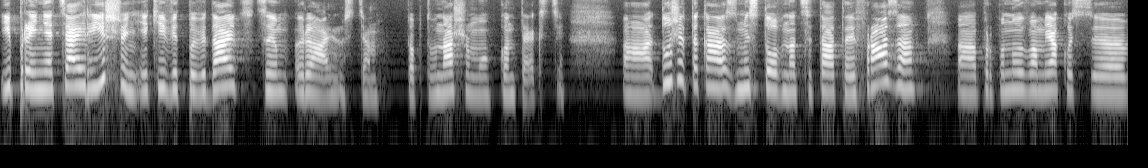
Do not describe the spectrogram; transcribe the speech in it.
і прийняття рішень, які відповідають цим реальностям, тобто в нашому контексті. Дуже така змістовна цитата і фраза. Пропоную вам якось е,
